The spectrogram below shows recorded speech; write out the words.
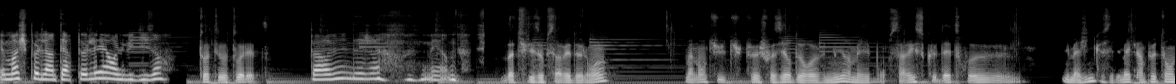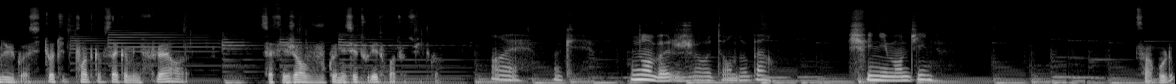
Et moi, je peux l'interpeller en lui disant Toi, t'es aux toilettes. Pas revenu déjà Merde. Bah, tu les observais de loin. Maintenant, tu, tu peux choisir de revenir, mais bon, ça risque d'être. euh, Imagine que c'est des mecs un peu tendus, quoi. Si toi, tu te pointes comme ça, comme une fleur, ça fait genre vous vous connaissez tous les trois tout de suite, quoi. Ouais, ok. Non, bah, je retourne au bar. Je finis mon jean. Ça roule.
